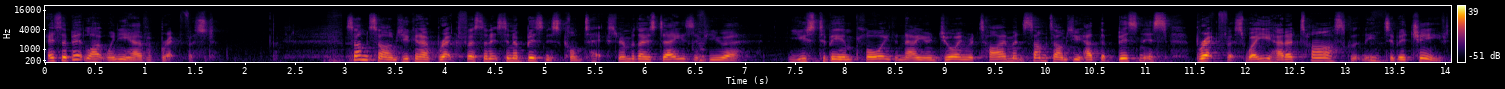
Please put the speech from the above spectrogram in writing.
It's a bit like when you have a breakfast. Sometimes you can have breakfast and it's in a business context. Remember those days if you uh, used to be employed and now you're enjoying retirement? Sometimes you had the business breakfast where you had a task that needed to be achieved.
